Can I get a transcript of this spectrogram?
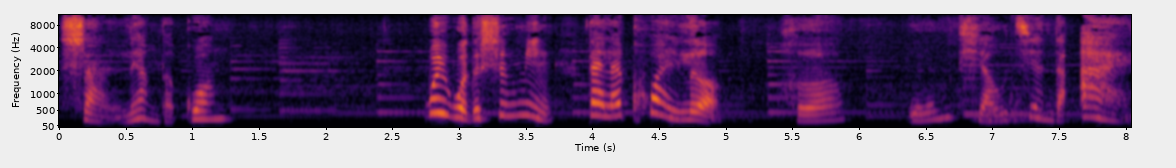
闪亮的光。为我的生命带来快乐和无条件的爱。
